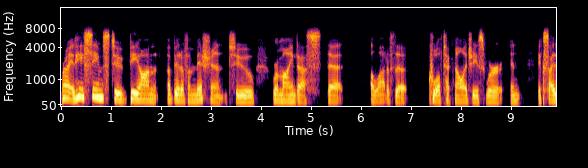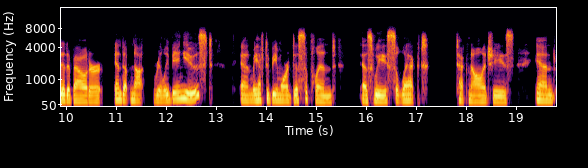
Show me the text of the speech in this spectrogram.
Right. He seems to be on a bit of a mission to remind us that a lot of the cool technologies we're in, excited about or end up not really being used and we have to be more disciplined as we select technologies. And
